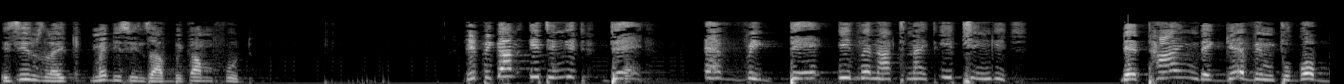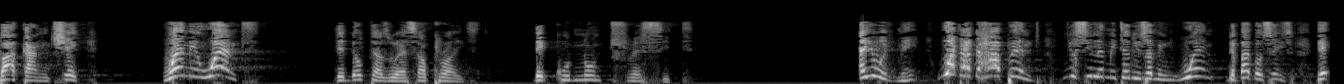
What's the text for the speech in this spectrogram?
It seems like medicines have become food. He began eating it day, every day, even at night, eating it. The time they gave him to go back and check, when he went, the doctors were surprised. They could not trace it. Are you with me? What had happened? You see, let me tell you something. When the Bible says the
